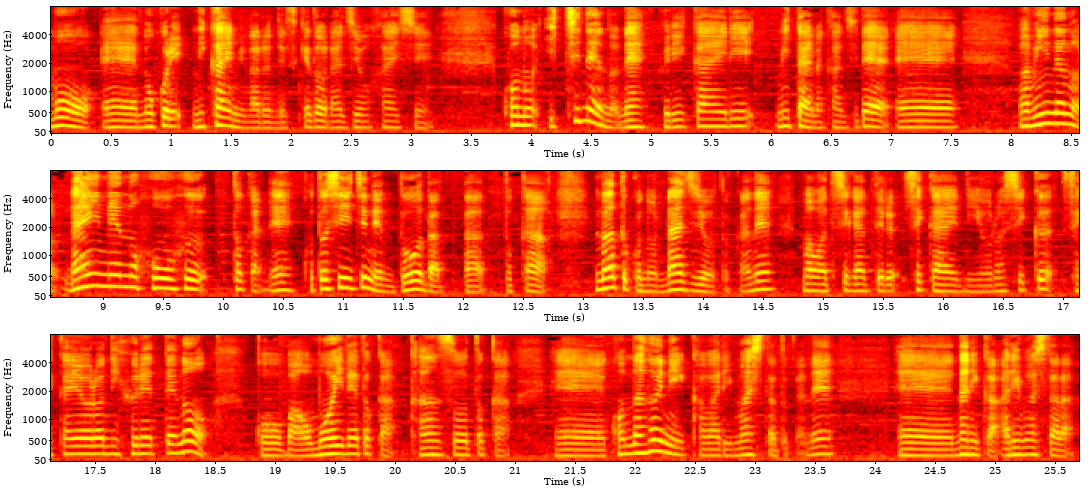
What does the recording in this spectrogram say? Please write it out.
もう、えー、残り2回になるんですけど、ラジオ配信。この1年のね、振り返りみたいな感じで、えー、まあ、みんなの来年の抱負とかね、今年1年どうだったとか、まあ、あとこのラジオとかね、まあ、私がやってる世界によろしく、世界よろに触れての、こう、まあ、思い出とか感想とか、えー、こんな風に変わりましたとかね、えー、何かありましたら、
